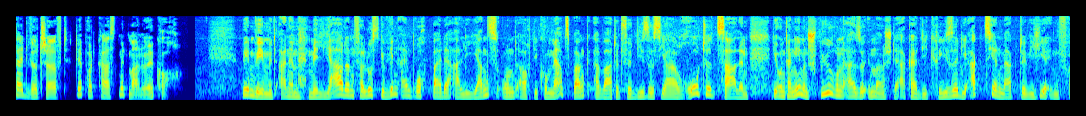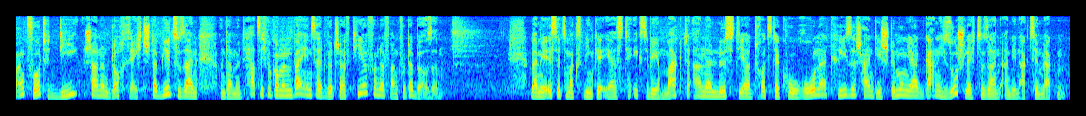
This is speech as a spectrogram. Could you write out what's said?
Inside Wirtschaft, der Podcast mit Manuel Koch. BMW mit einem Milliardenverlust Gewinneinbruch bei der Allianz und auch die Commerzbank erwartet für dieses Jahr rote Zahlen. Die Unternehmen spüren also immer stärker die Krise. Die Aktienmärkte wie hier in Frankfurt, die scheinen doch recht stabil zu sein. Und damit herzlich willkommen bei Inside Wirtschaft hier von der Frankfurter Börse. Bei mir ist jetzt Max Winke erst XTB-Marktanalyst. Ja, trotz der Corona-Krise scheint die Stimmung ja gar nicht so schlecht zu sein an den Aktienmärkten.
